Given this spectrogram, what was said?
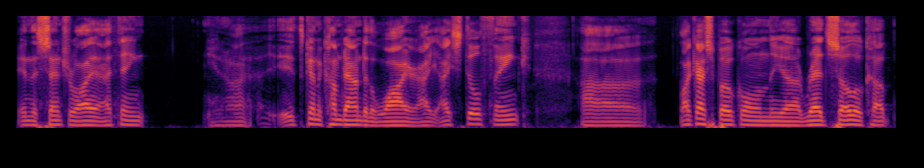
in the Central, I, I think you know it's going to come down to the wire. I, I still think, uh, like I spoke on the uh, Red Solo Cup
